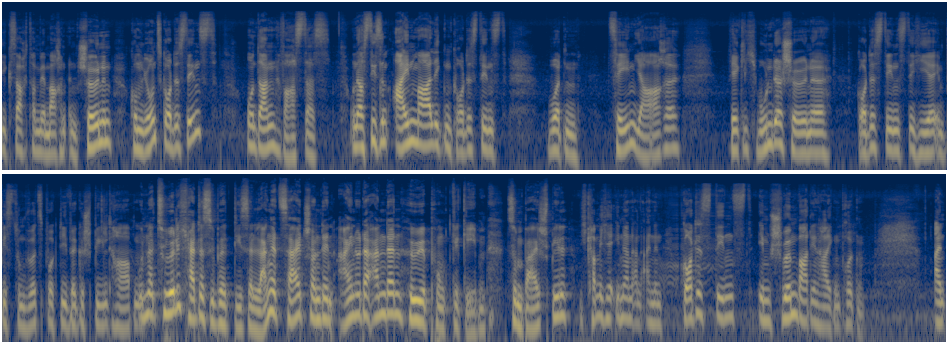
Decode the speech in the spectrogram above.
die gesagt haben, wir machen einen schönen Kommunionsgottesdienst und dann war es das. Und aus diesem einmaligen Gottesdienst wurden zehn Jahre wirklich wunderschöne Gottesdienste hier im Bistum Würzburg, die wir gespielt haben. Und natürlich hat es über diese lange Zeit schon den ein oder anderen Höhepunkt gegeben. Zum Beispiel. Ich kann mich erinnern an einen Gottesdienst im Schwimmbad in Heigenbrücken. Ein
